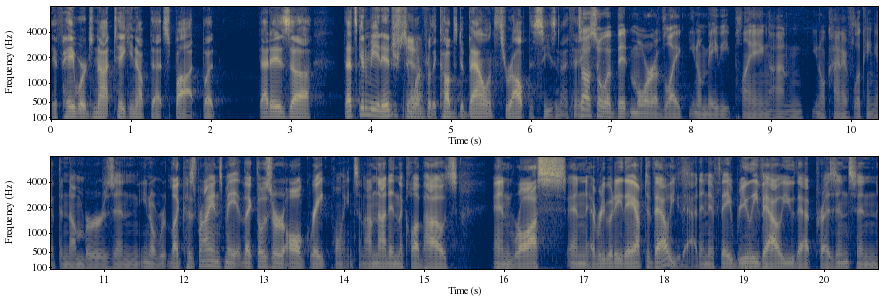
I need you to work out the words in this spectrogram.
if Heyward's not taking up that spot. But that is uh, that's going to be an interesting Yeah. one for the Cubs to balance throughout the season. I think. It's also a bit more of like you know maybe playing on you know kind of looking at the numbers and you know like because Ryan's made like those are all great points and I'm not in the clubhouse and Ross and everybody they have to value that and if they mm-hmm. really value that presence and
